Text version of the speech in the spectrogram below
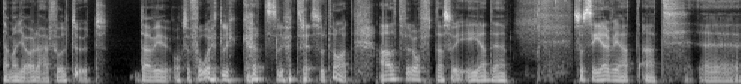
där man gör det här fullt ut där vi också får ett lyckat slutresultat. Allt för ofta så är det så ser vi att, att eh,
